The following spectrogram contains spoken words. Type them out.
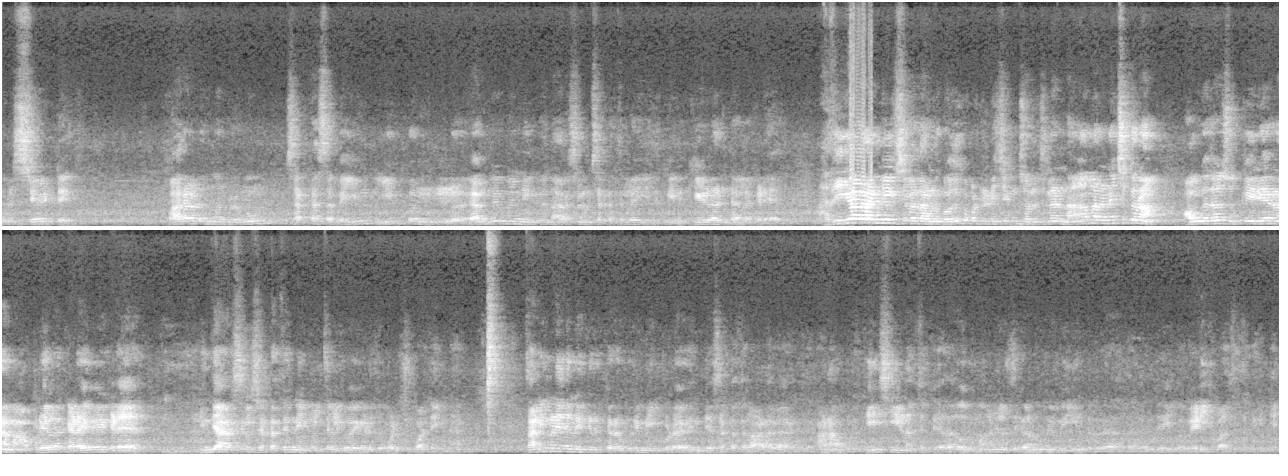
ஒரு ஸ்டேட்டு பாராளுமன்றமும் சட்டசபையும் ஈக்குவல் அங்கேயுமே நீங்கள் வந்து அரசியல் சட்டத்தில் இதுக்கு இது கீழன்ட்டெல்லாம் கிடையாது. அதிகாரங்கள் சிலது அவனுக்கு ஒதுக்கப்பட்டுடுச்சுன்னு சொன்னிச்சுன்னா நாம் நினச்சிக்கிறோம். அவங்க தான் சுப்பீரியர் நம்ம அப்படியெல்லாம் கிடையவே கிடையாது. இந்திய அரசியல் சட்டத்தை நீங்கள் தெளிவாக எடுத்து படித்து பார்த்தீங்கன்னா தனி மனிதனுக்கு இருக்கிற உரிமை கூட இந்திய சட்டத்தில் அழகாக இருக்குது ஆனால் ஒரு தேசிய இனத்துக்கு அதாவது ஒரு மாநிலத்துக்கான உரிமை என்றதை அதை வந்து இப்போ வேடிக்கை பார்த்துட்டு இருக்கீங்க.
